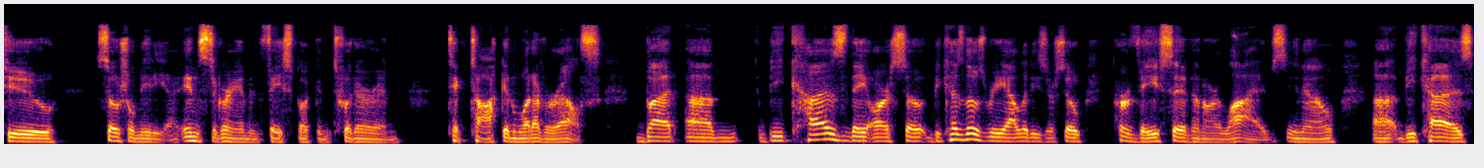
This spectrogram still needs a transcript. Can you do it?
to social media, Instagram and Facebook and Twitter and TikTok and whatever else. But um, because they are so, because those realities are so pervasive in our lives, you know, uh, because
